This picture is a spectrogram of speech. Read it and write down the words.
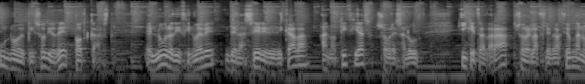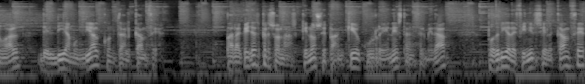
un nuevo episodio de podcast, el número 19 de la serie dedicada a noticias sobre salud y que tratará sobre la celebración anual del Día Mundial contra el Cáncer. Para aquellas personas que no sepan qué ocurre en esta enfermedad, podría definirse el cáncer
